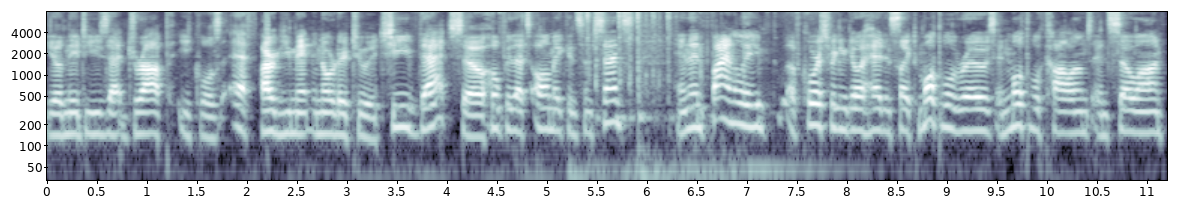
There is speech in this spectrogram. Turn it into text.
you'll need to use that drop equals f argument in order to achieve that. So hopefully that's all making some sense. And then finally, of course, we can go ahead and select multiple rows and multiple columns and so on.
